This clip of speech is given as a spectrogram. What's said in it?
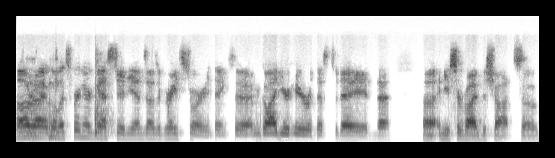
All right. Well, let's bring our guest in, Jens. That was a great story. Thanks. Uh, I'm glad you're here with us today, and uh, uh, and you survived the shot. So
